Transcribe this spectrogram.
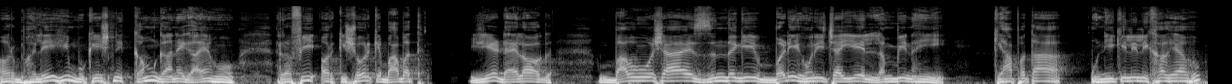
और भले ही मुकेश ने कम गाने गाए हों, रफ़ी और किशोर के बाबत, ये डायलॉग बाबू मोशाय, ज़िंदगी बड़ी होनी चाहिए, लंबी नहीं। क्या पता उन्हीं के लिए लिखा गया हो?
